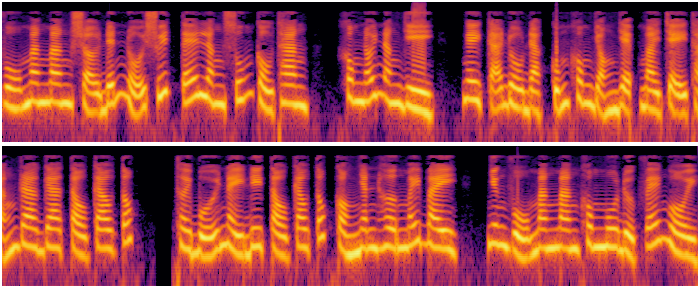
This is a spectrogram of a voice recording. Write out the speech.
Vụ mang mang sợ đến nỗi suýt té lăn xuống cầu thang, không nói năng gì, ngay cả đồ đạc cũng không dọn dẹp mà chạy thẳng ra ga tàu cao tốc, thời buổi này đi tàu cao tốc còn nhanh hơn máy bay, nhưng vụ mang mang không mua được vé ngồi,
